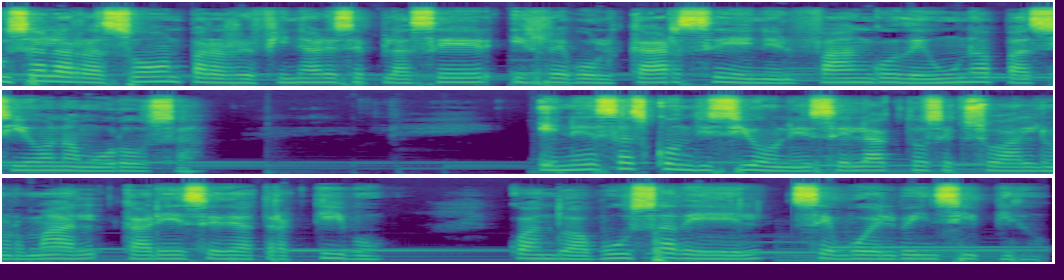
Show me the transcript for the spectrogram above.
Usa la razón para refinar ese placer y revolcarse en el fango de una pasión amorosa. En esas condiciones el acto sexual normal carece de atractivo. Cuando abusa de él se vuelve insípido.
